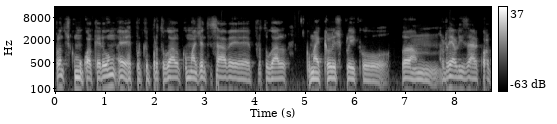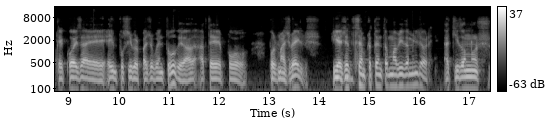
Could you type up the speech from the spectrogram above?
prontos como qualquer um, é porque Portugal, como a gente sabe, é Portugal, como é que lhe explico, hum, realizar qualquer coisa é, é impossível para a juventude, até para, para os mais velhos. E a gente sempre tenta uma vida melhor. Aqui dão-nos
